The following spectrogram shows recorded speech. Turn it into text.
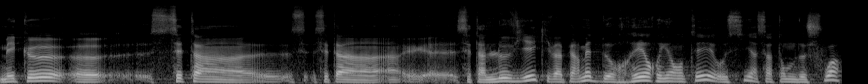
Mais que euh, c'est un, un, un, levier qui va permettre de réorienter aussi un certain nombre de choix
